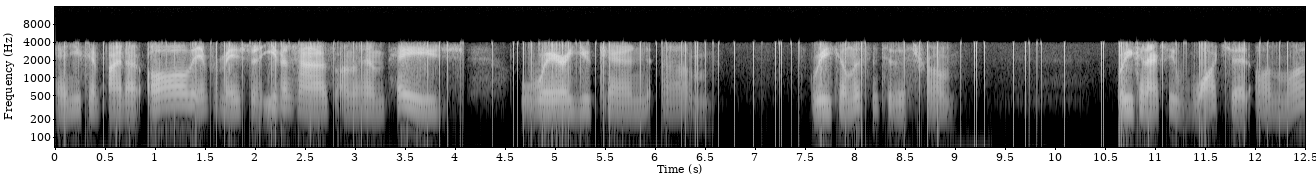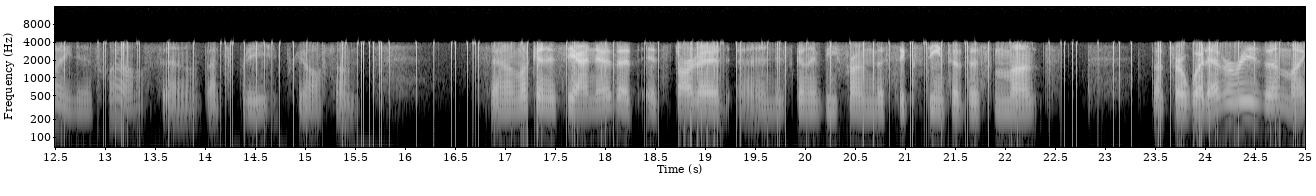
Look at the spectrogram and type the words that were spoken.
and you can find out all the information. It even has on the home page where you can um, where you can listen to this from, where you can actually watch it online as well. So that's pretty pretty awesome. So I'm looking to see. I know that it started and it's going to be from the 16th of this month but for whatever reason, my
